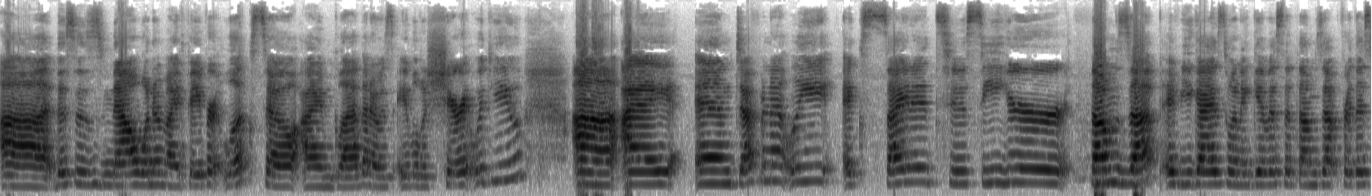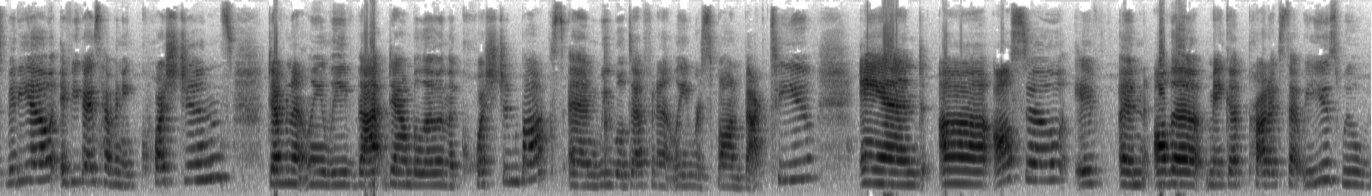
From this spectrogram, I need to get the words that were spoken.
Uh, this is now one of my favorite looks, so I'm glad that I was able to share it with you. Uh, I am definitely excited to see your thumbs up if you guys want to give us a thumbs up for this video. If you guys have any questions, definitely leave that down below in the question box and we will definitely respond back to you. And uh, also, if and all the makeup products that we use, we will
